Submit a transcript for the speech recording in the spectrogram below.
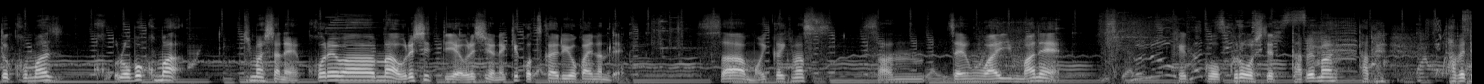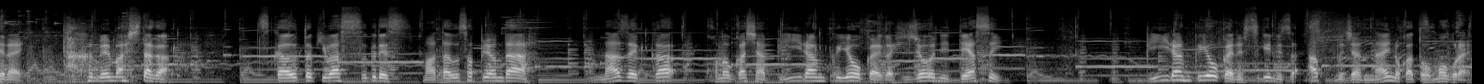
とコマロボコマ来ましたね。これはまあ嬉しいって言えば嬉しいよね。結構使える妖怪なんで。さあもう一回いきます。3000Y マネー。結構苦労して食べま食べ食べてない。食べましたが使う時はすぐです。またウソピョンだ。なぜかこのガシャ B ランク妖怪が非常に出やすい。B ランク妖怪の出現率アップじゃないのかと思うぐらい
